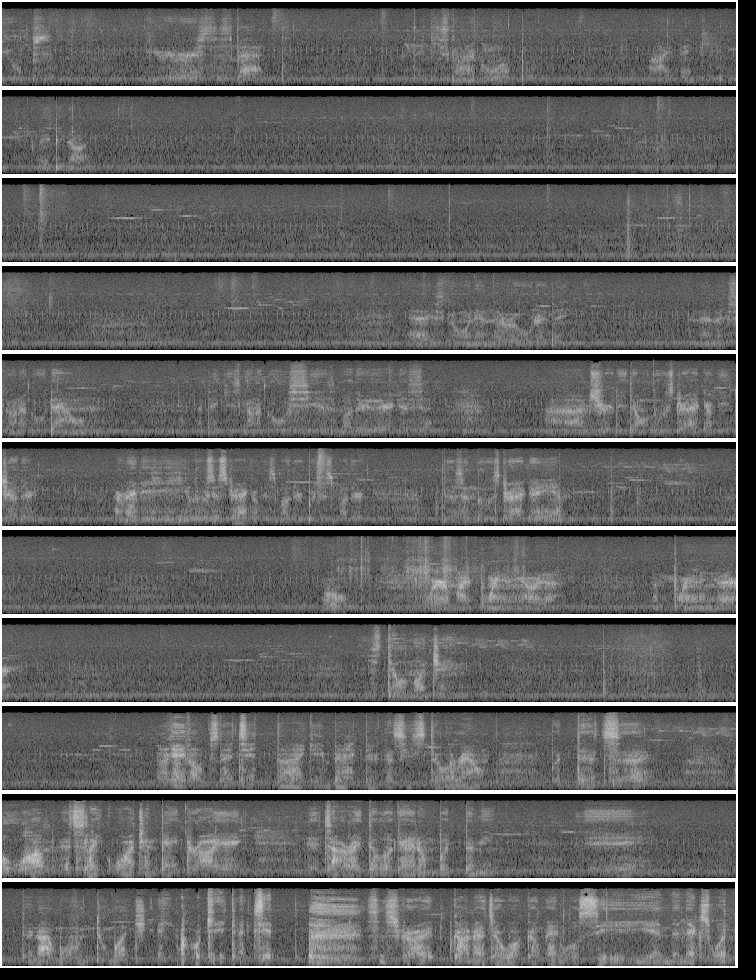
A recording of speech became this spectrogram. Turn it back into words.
he loses track of his mother, but his mother doesn't lose track of him. Where am I pointing? Oh, yeah. I'm pointing there. He's still munching. Okay, folks, that's it. I came back because he's still around. But it's, uh, oh, um, it's like watching paint dry. Eh? It's alright to look at them, but I mean, eh, they're not moving too much. okay, that's it. Subscribe, comments are welcome, and we'll see you in the next one.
